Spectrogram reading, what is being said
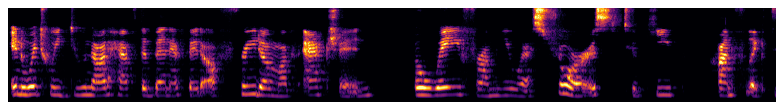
in which we do not have the benefit of freedom of action away from US shores to keep conflict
